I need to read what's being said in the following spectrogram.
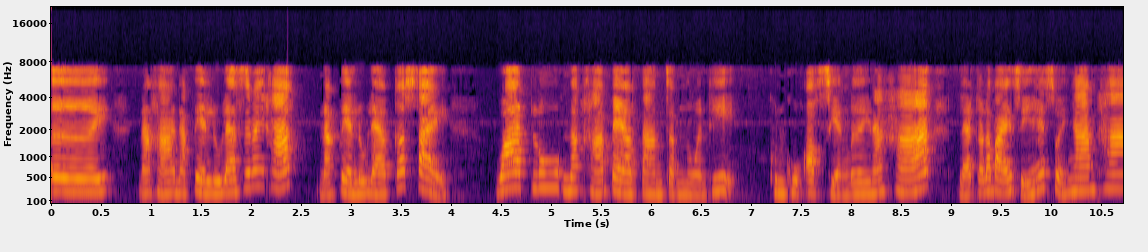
เอ่ยนะคะ นักเรียนรู้แล้วใช่ไหมคะ นักเรียนรู้แล้วก็ใส่ วาดรูปนะคะแมวตามจำนวนที่คุณครูออกเสียงเลยนะคะ แล้วก็ระบายสีให้สวยงามค่ะ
